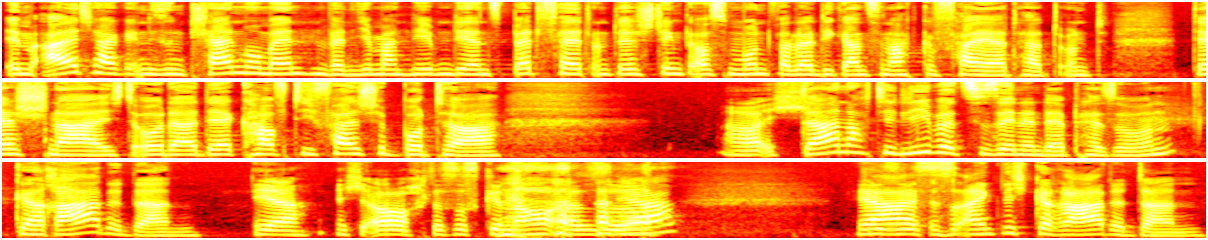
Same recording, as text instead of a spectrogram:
im Alltag, in diesen kleinen Momenten, wenn jemand neben dir ins Bett fällt und der stinkt aus dem Mund, weil er die ganze Nacht gefeiert hat und der schnarcht oder der kauft die falsche Butter. Oh, ich da noch die Liebe zu sehen in der Person. Gerade dann. Ja, ich auch. Das ist genau, also. ja, ja es ist eigentlich gerade dann.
